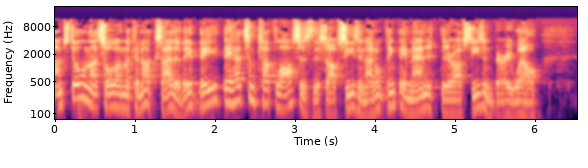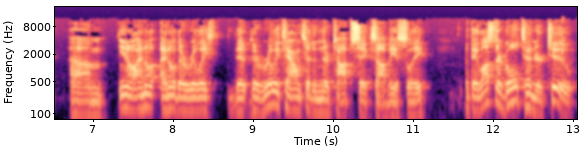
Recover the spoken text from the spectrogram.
I'm still not sold on the Canucks either. They they they had some tough losses this offseason. I don't think they managed their offseason very well. Um, you know, I know I know they're really they're, they're really talented in their top six, obviously, but they lost their goaltender too.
